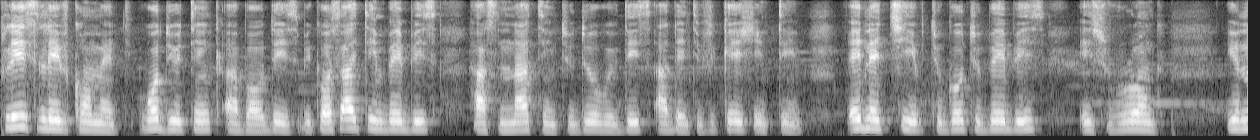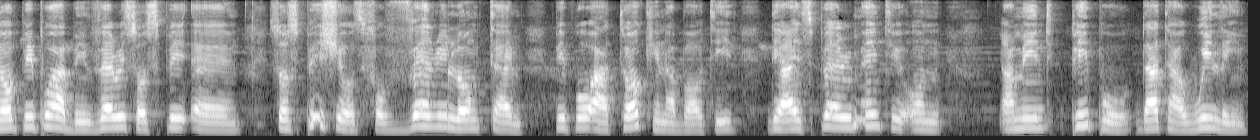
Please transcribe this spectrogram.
please leave comment. What do you think about this? Because i think babies has nothing to do with this identification thing. Any chip to go to babies is wrong. You know people have been very suspi uh, suspicious for very long time. People are talking about it. They are experimenting on i mean people that are willing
